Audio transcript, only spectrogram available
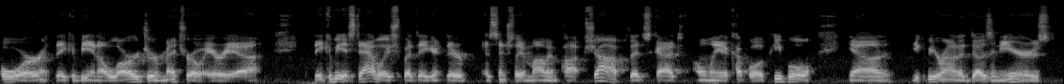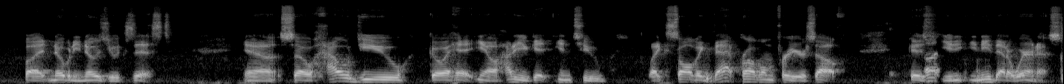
or they could be in a larger metro area they could be established, but they, they're essentially a mom and pop shop that's got only a couple of people. You know, you could be around a dozen years, but nobody knows you exist. You know, so how do you go ahead? You know, how do you get into like solving that problem for yourself? because uh, you, you need that awareness.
